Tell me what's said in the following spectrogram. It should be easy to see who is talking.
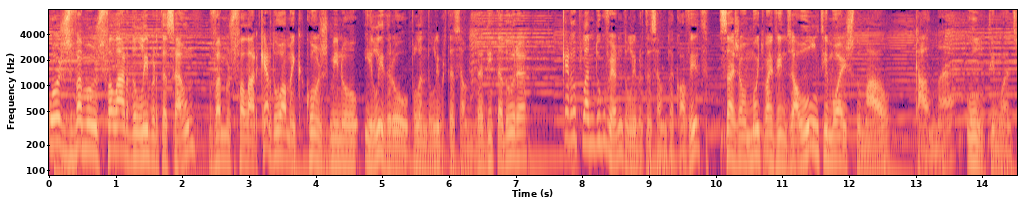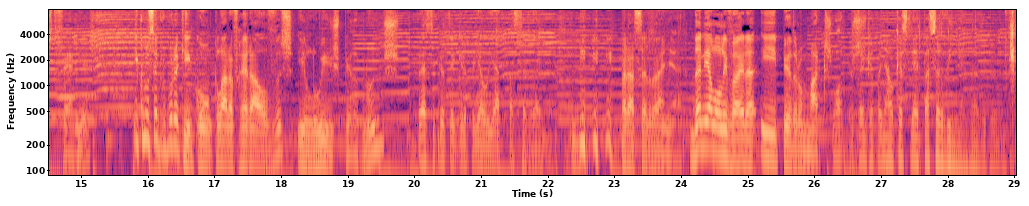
Speaker 1: Hoje vamos falar de libertação. Vamos falar quer do homem que congeminou e liderou o plano de libertação da ditadura, quer do plano do governo de libertação da Covid. Sejam muito bem-vindos ao último eixo do mal. Calma, último antes de férias. E como sempre por aqui, com Clara Ferreira Alves e Luís Pedro Nunes.
Speaker 2: Parece que eu tenho que ir apanhar o iate para a Sardanha.
Speaker 1: para a Sardanha. Daniel Oliveira e Pedro Marques Lopes.
Speaker 3: Eu tenho que apanhar o Cacilheiro para a Sardinha.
